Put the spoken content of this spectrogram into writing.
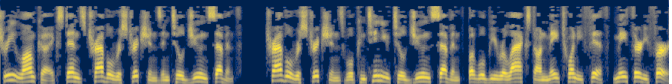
Sri Lanka extends travel restrictions until June 7. Travel restrictions will continue till June 7 but will be relaxed on May 25, May 31,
